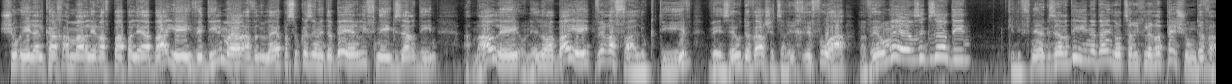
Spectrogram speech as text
שואל על כך אמר לרב פאפא לאביי ודילמה, אבל אולי הפסוק הזה מדבר לפני גזר דין. אמר לי, עונה לו אביי, ורפא לו כתיב, וזהו דבר שצריך רפואה, הווה אומר זה גזר דין. כי לפני הגזר דין עדיין לא צריך לרפא שום דבר.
